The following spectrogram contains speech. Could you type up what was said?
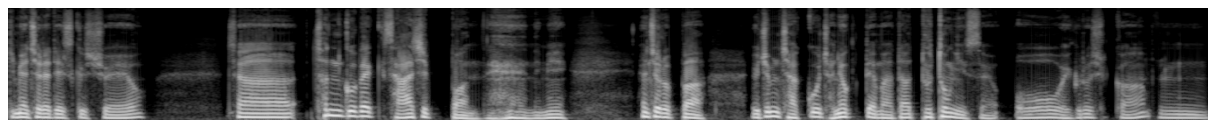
김현철의 데스크쇼예요. 자, 1940번 님이 현철 오빠 요즘 자꾸 저녁 때마다 두통이 있어요. 오, 왜 그러실까? 음.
